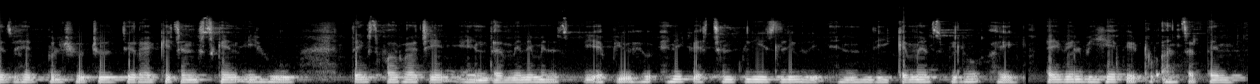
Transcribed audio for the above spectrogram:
has helpful you choose the right kitchen skin you thanks for watching. In the many minutes if you have any question please leave in the comments below. I i will be happy to answer them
